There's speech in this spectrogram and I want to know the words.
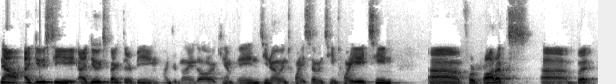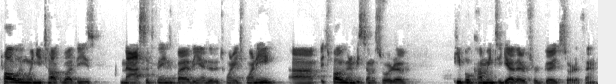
Now, I do see, I do expect there being hundred million dollar campaigns, you know, in 2017, 2018 uh, for products. Uh, but probably when you talk about these massive things by the end of the 2020, uh, it's probably going to be some sort of people coming together for good sort of thing.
